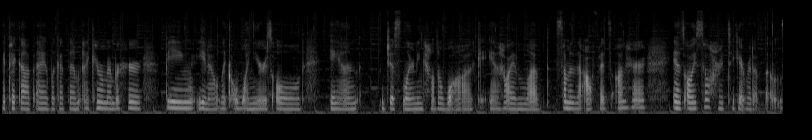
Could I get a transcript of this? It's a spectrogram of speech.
I pick up and I look at them. I can remember her being, you know, like one years old and just learning how to walk and how I loved some of the outfits on her. And it's always so hard to get rid of those.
